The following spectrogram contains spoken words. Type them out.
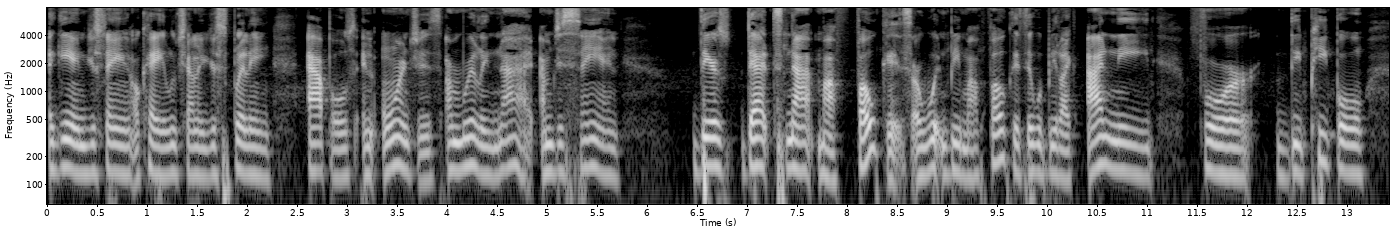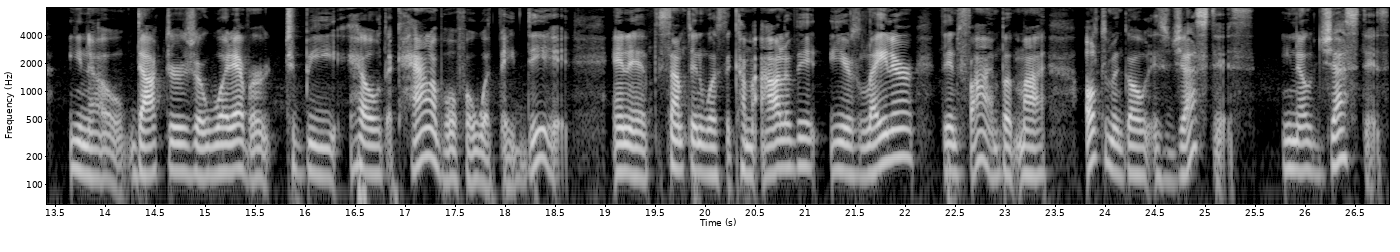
again, you're saying, okay, Luciano, you're splitting apples and oranges. I'm really not. I'm just saying there's that's not my focus or wouldn't be my focus. It would be like I need for the people, you know, doctors or whatever, to be held accountable for what they did. And if something was to come out of it years later, then fine. But my ultimate goal is justice, you know, justice.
